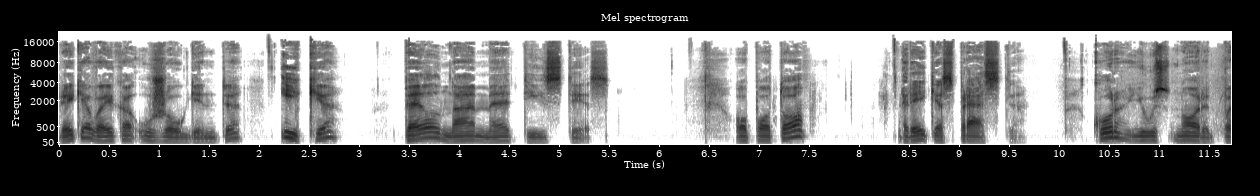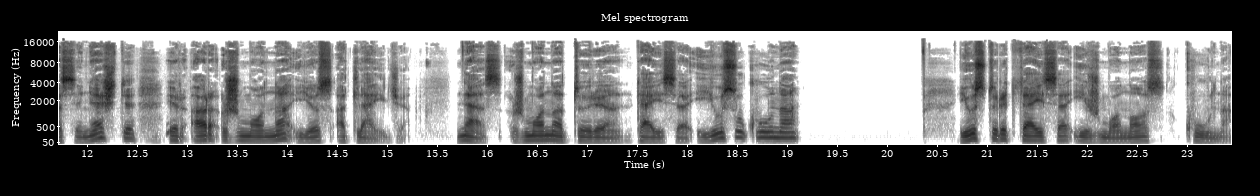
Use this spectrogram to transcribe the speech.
Reikia vaiką užauginti iki pilnametystės. O po to reikia spręsti kur jūs norit pasinešti ir ar žmona jūs atleidžia. Nes žmona turi teisę į jūsų kūną, jūs turite teisę į žmonos kūną.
